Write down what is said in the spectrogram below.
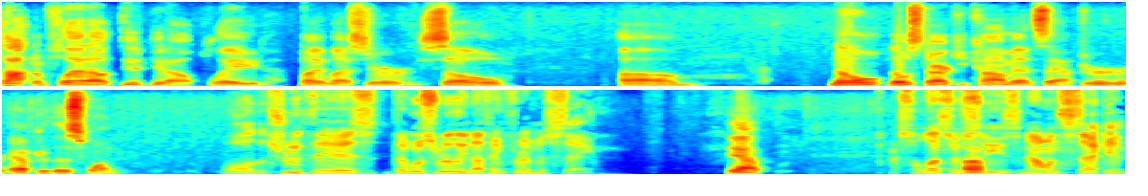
Tottenham flat out did get outplayed by Leicester, so um, no no snarky comments after after this one. Well, the truth is, there was really nothing for him to say. Yep. So Leicester City uh, is now in second.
